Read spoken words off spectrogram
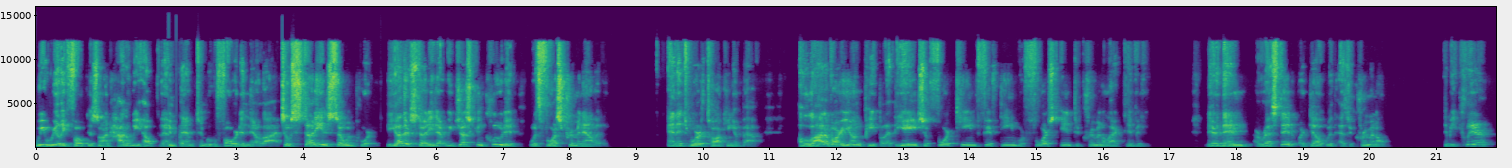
we really focus on how do we help them, them to move forward in their lives. So study is so important. The other study that we just concluded was forced criminality and it's worth talking about a lot of our young people at the age of 14, 15 were forced into criminal activity. They're then arrested or dealt with as a criminal. To be clear,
